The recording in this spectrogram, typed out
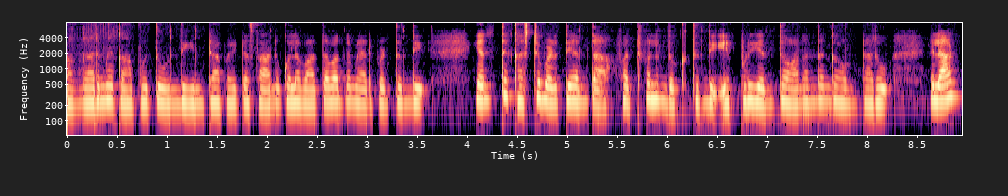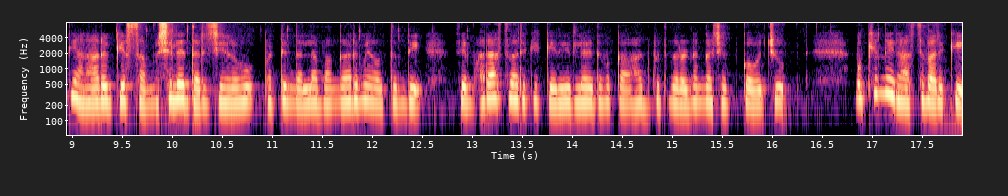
బంగారమే కాబోతూ ఉంది. ఇంటా బయట సానుకూల వాతావరణం ఏర్పడుతుంది. ఎంత కష్టపడితే అంత ప్రతిఫలం దొక్కుతుంది. ఎప్పుడు ఎంతో ఆనందంగా ఉంటారు. ఎలాంటి అనారోగ్య సమస్యలే దరిచేరవు. పట్టిందల్లా బంగారమే అవుతుంది. సింహరాశి వారికి కెరీర్లో ఇది ఒక అద్భుత దృఢంగా చెప్పుకోవచ్చు. ముఖ్యంగా ఈ రాశి వారికి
